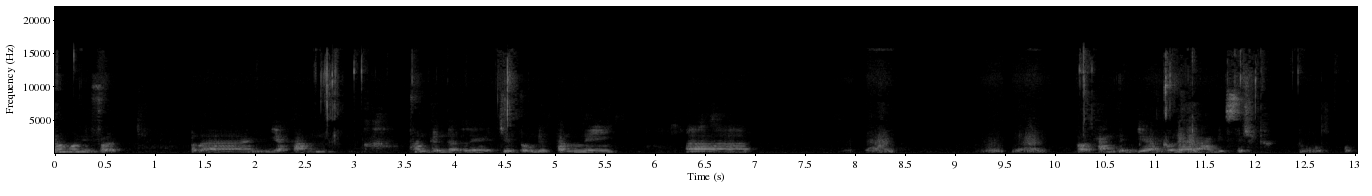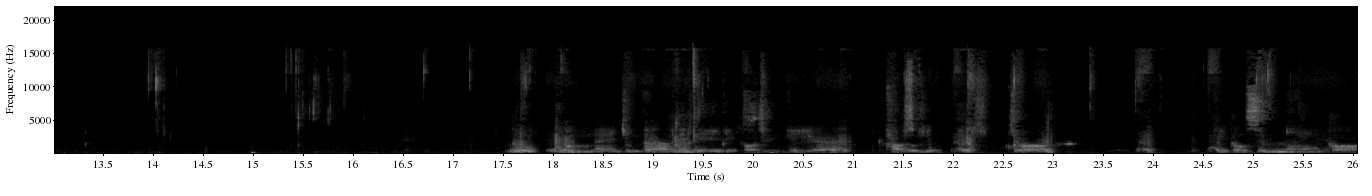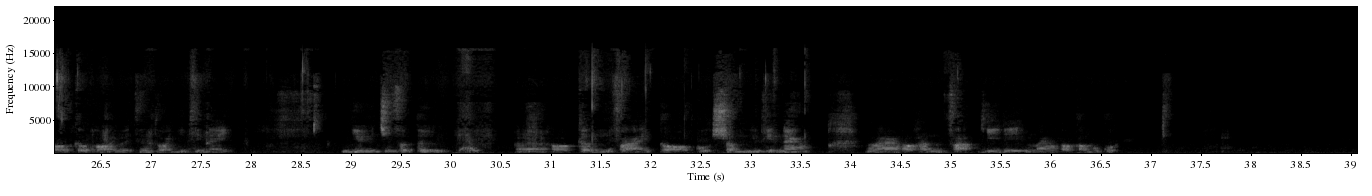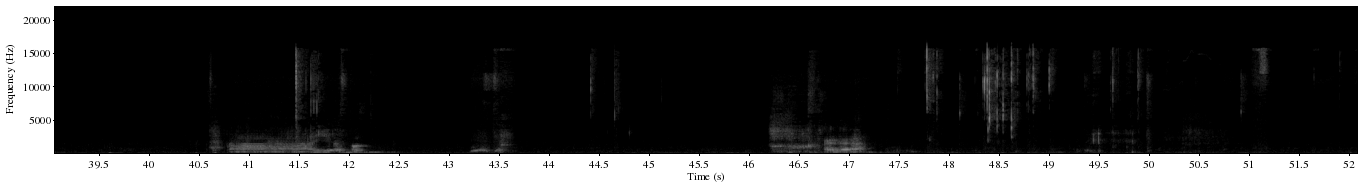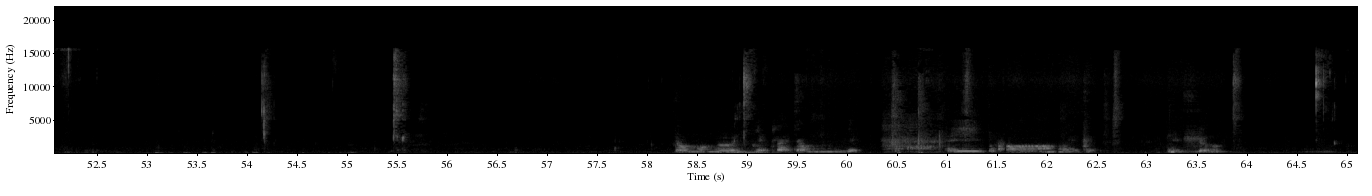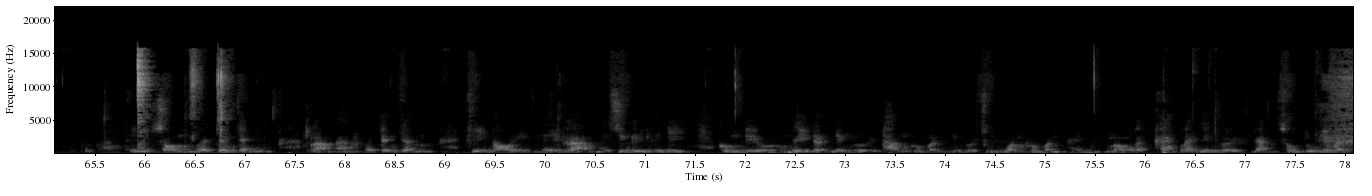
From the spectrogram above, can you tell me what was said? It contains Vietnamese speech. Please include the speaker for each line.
Speaker 1: Ca Mâu Ni Phật. Và giác thành thành kính đại lễ chư tôn đức tăng ni. À, và khẳng định giả của đài IBC. Hôm nay chúng ta lên đây để có những cái à, thảo luận cho thì con xin à, có câu hỏi về thượng tọa như thế này như chư Phật tử à, họ cần phải có cuộc sống như thế nào? Và họ hành pháp gì để mà họ có một cuộc à, gì đó Phật à, cho nhất là trong dịch. Thì có mấy cái hiện tượng thì sống phải chân chánh, làm ăn phải chân chánh. Khi nói hay làm hay suy nghĩ cái gì, cũng đều nghĩ đến những người thân của mình, những người xung quanh của mình, hay nói cách khác là những người đang sống chung với mình.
